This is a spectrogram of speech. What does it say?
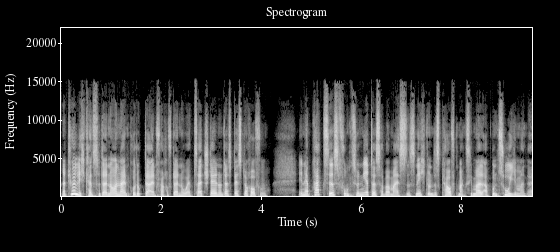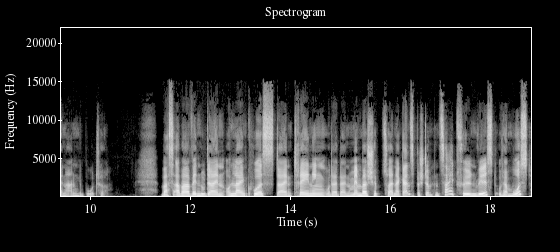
Natürlich kannst du deine Online-Produkte einfach auf deine Website stellen und das Beste hoffen. In der Praxis funktioniert das aber meistens nicht und es kauft maximal ab und zu jemand deine Angebote. Was aber, wenn du deinen Online-Kurs, dein Training oder deine Membership zu einer ganz bestimmten Zeit füllen willst oder musst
